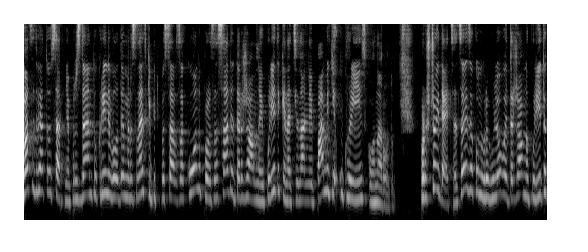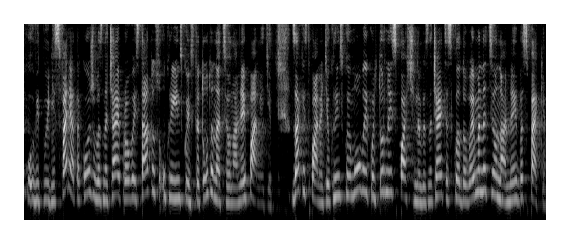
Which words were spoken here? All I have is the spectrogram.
29 серпня президент України Володимир Зеленський підписав закон про засади державної політики національної пам'яті українського народу. Про що йдеться? Цей закон врегульовує державну політику у відповідній сфері, а також визначає правовий статус Українського інституту національної пам'яті. Захист пам'яті української мови і культурної спадщини визначається складовими національної безпеки.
